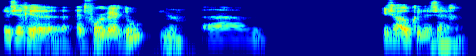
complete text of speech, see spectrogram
Nu zeg je het voorwerk doen. Ja. Ehm, je zou ook kunnen zeggen,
